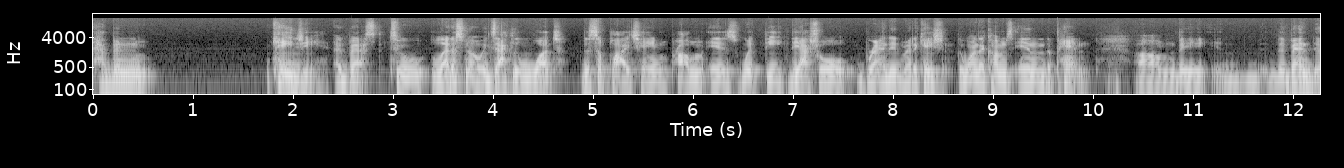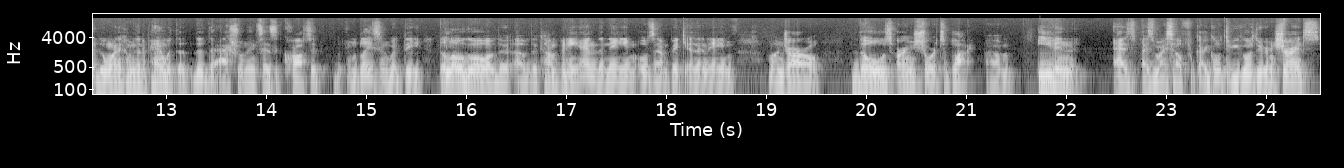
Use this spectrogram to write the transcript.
have been cagey at best to let us know exactly what the supply chain problem is with the, the actual branded medication, the one that comes in the pen. Um, the the, band, the one that comes in the pen with the, the, the, actual name says across it emblazoned with the, the logo of the, of the company and the name Ozempic and the name Mounjaro. Those are in short supply. Um, even as, as myself, I go through, you go through your insurance,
